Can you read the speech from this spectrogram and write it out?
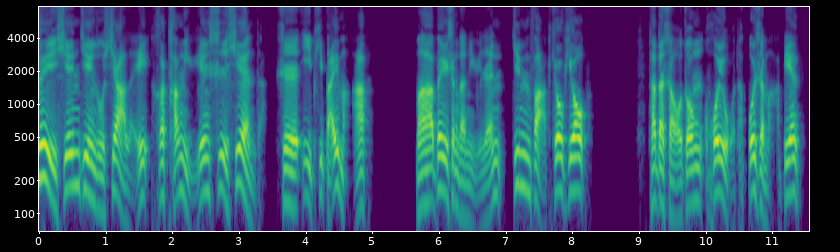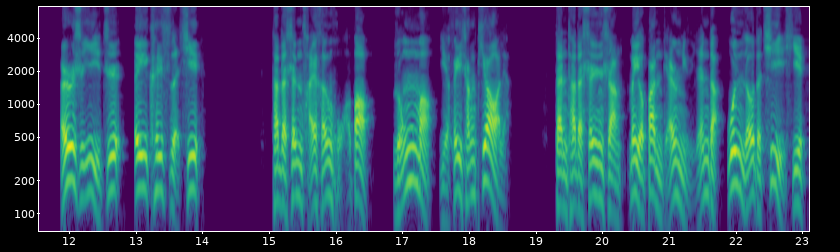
最先进入夏雷和唐雨嫣视线的是一匹白马，马背上的女人金发飘飘，她的手中挥舞的不是马鞭，而是一支 AK-47。她的身材很火爆，容貌也非常漂亮，但她的身上没有半点女人的温柔的气息，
